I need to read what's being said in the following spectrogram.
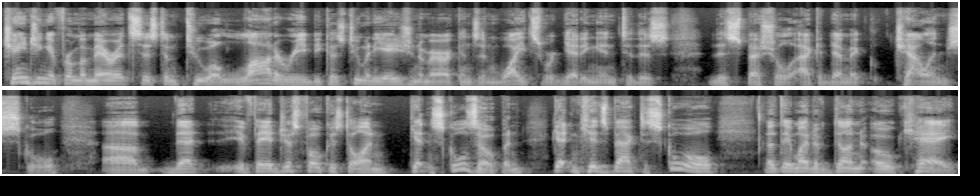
changing it from a merit system to a lottery because too many Asian Americans and whites were getting into this this special academic challenge school. Uh, that if they had just focused on getting schools open, getting kids back to school, that they might have done okay.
